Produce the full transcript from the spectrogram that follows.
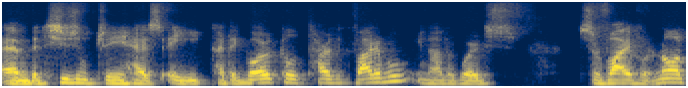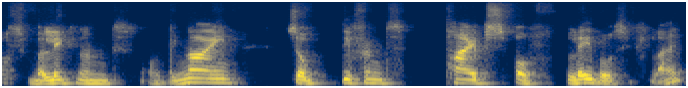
um, the decision tree has a categorical target variable, in other words, survive or not, malignant or benign. So different types of labels, if you like.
